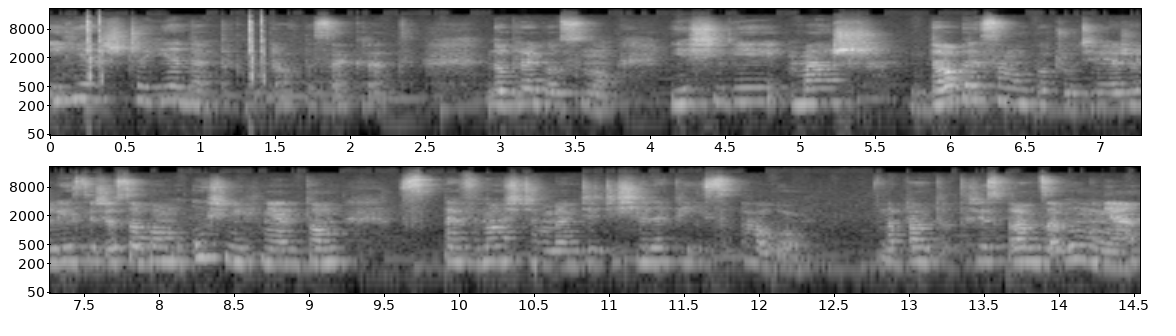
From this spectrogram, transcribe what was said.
i jeszcze jeden tak naprawdę sekret dobrego snu. Jeśli masz dobre samopoczucie, jeżeli jesteś osobą uśmiechniętą, z pewnością będzie Ci się lepiej spało. Naprawdę to się sprawdza u mnie,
